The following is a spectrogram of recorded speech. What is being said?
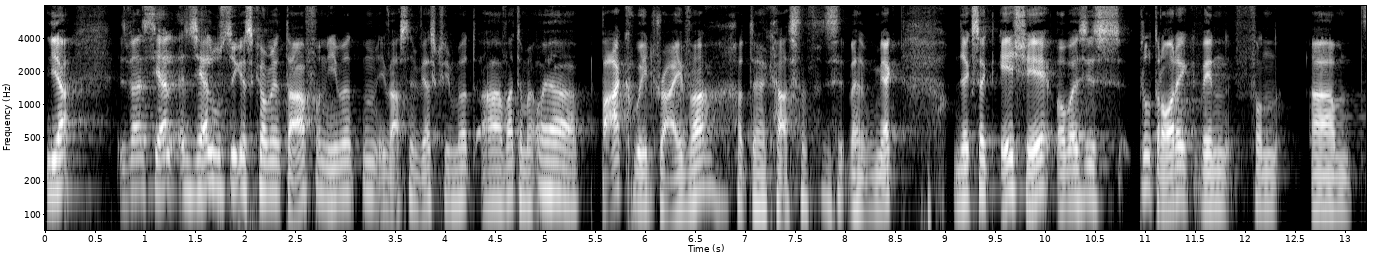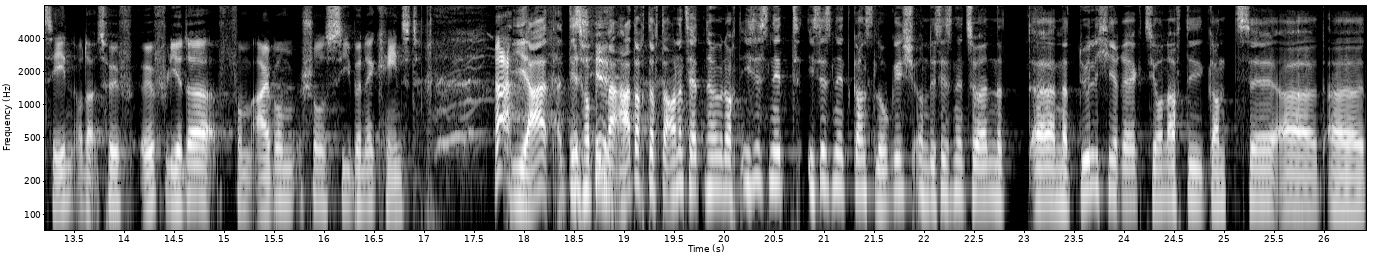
Ja, es war ein sehr, ein sehr lustiges Kommentar von jemandem, ich weiß nicht, wer es geschrieben hat, ah, warte mal, euer Parkway Driver, hat der Kassen gemerkt, und er hat gesagt, eh schön, aber es ist ein bisschen traurig, wenn von ähm, 10 oder 12, 11 Lieder vom Album schon sieben kennst. Ja, das habe ich mir auch gedacht. Auf der anderen Seite habe ich mir gedacht, ist es nicht, ist es nicht ganz logisch und ist es nicht so eine äh, natürliche Reaktion auf die ganze äh, äh,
